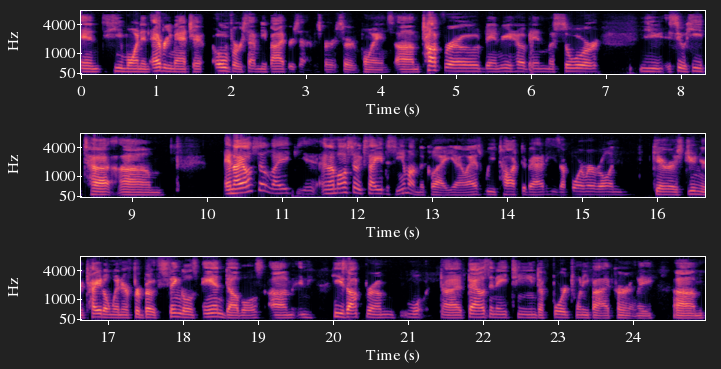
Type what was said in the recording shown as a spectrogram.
and he won in every match at over seventy five percent of his first serve points. Um, tough road, Van Rijthoven, Masur, Suhita, um, and I also like, and I'm also excited to see him on the clay. You know, as we talked about, he's a former Roland Garros Junior title winner for both singles and doubles. Um, and he's up from uh, 1018 to 425 currently. Um,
